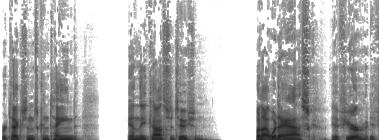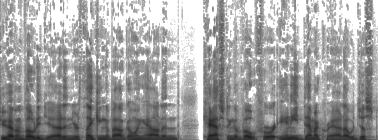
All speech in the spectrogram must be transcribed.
protections contained in the Constitution. But I would ask if you're if you haven't voted yet and you're thinking about going out and casting a vote for any Democrat, I would just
